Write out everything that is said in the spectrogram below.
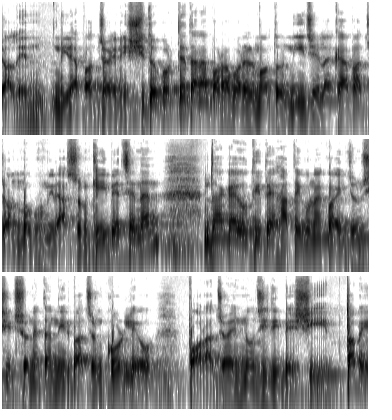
চলেন। নিরাপদ জয় নিশ্চিত করতে তারা বরাবরের মতো নিজ এলাকা বা জন্মভূমির আসনকেই বেছে নেন। ঢাকায় অতীতে হাতে গোনা কয়েকজন শীর্ষ নেতা নির্বাচন করলেও পরাজয়ের নজিরই বেশি। তবে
